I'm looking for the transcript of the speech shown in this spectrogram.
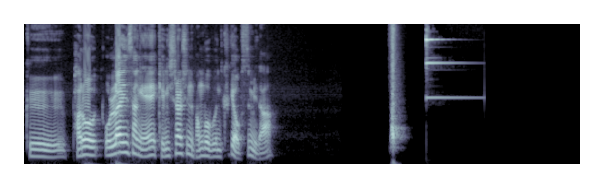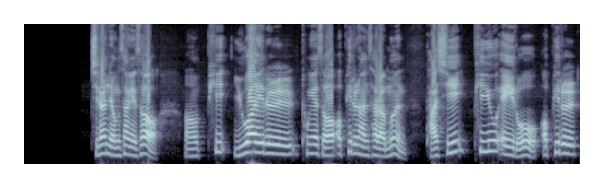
그 바로 온라인상에 갱신할 수 있는 방법은 크게 없습니다. 지난 영상에서 어, P, UI를 통해서 어필을 한 사람은 다시 PUA로 어필을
